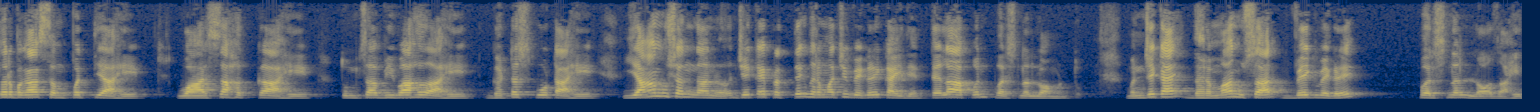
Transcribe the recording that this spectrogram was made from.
तर बघा संपत्ती आहे वारसा हक्क आहे तुमचा विवाह आहे घटस्फोट आहे या अनुषंगानं जे काही प्रत्येक धर्माचे वेगळे कायदे आहेत त्याला आपण पर्सनल लॉ म्हणतो. म्हणजे काय? धर्मानुसार वेगवेगळे पर्सनल लॉज आहेत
